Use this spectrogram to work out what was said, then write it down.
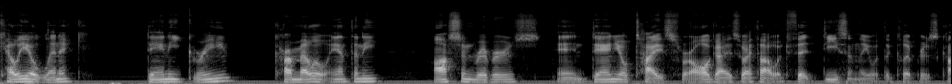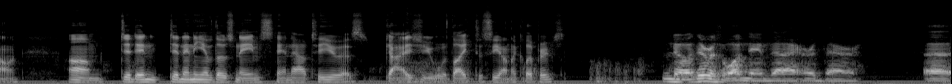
Kelly Olynyk, Danny Green, Carmelo Anthony, Austin Rivers, and Daniel Theis were all guys who I thought would fit decently with the Clippers. Colin, um, did any, did any of those names stand out to you as guys you would like to see on the Clippers? No, there was one name that I heard there. Uh,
